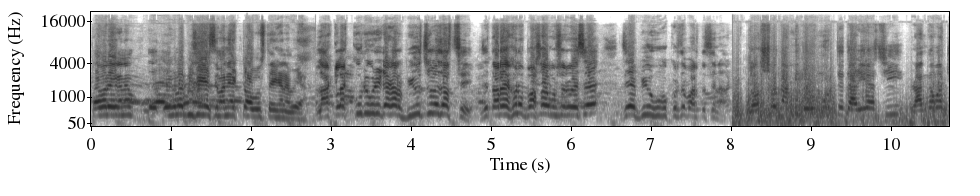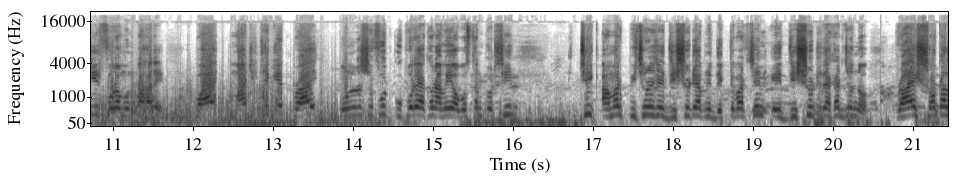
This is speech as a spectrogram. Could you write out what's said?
তারপরে এখানে এগুলো ভিজে গেছে মানে একটা অবস্থা এখানে ভাইয়া। লাখ লাখ কোটি কোটি টাকার ভিউ চলে যাচ্ছে যে তারা এখনও বাসায় বসে রয়েছে যে ভিউ উপভোগ করতে পারতেছে না। দর্শক আমি এই মুহূর্তে দাঁড়িয়ে আছি রাঙ্গামাটির ফোরামুন পাহাড়ে। প্রায় মাটি থেকে প্রায় পনেরোশো ফুট উপরে এখন আমি অবস্থান করছি। ঠিক আমার পিছনে যে দৃশ্যটি আপনি দেখতে পাচ্ছেন, এই দৃশ্যটি দেখার জন্য প্রায় সকাল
